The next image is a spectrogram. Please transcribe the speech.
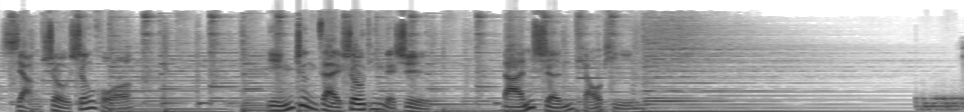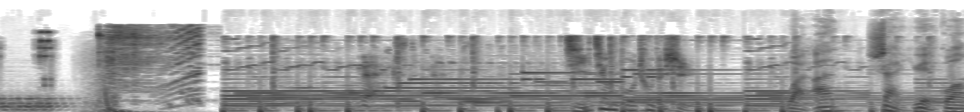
享受生活。您正在收听的是男神调频。即将播出的是晚安，晒月光。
